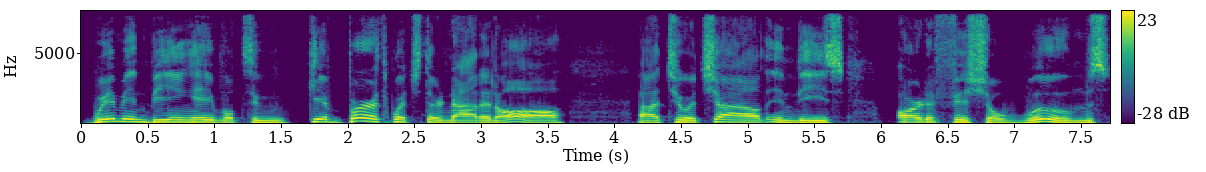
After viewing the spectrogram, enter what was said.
women being able to give birth, which they're not at all, uh, to a child in these artificial wombs.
